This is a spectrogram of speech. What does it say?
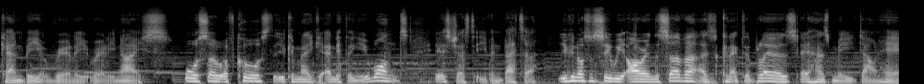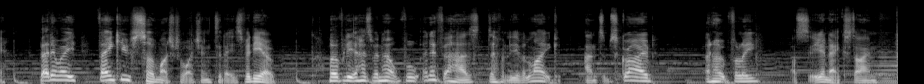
can be really really nice. Also, of course, that you can make it anything you want, it's just even better. You can also see we are in the server as connected players, it has me down here. But anyway, thank you so much for watching today's video. Hopefully it has been helpful, and if it has, definitely leave a like and subscribe, and hopefully I'll see you next time.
